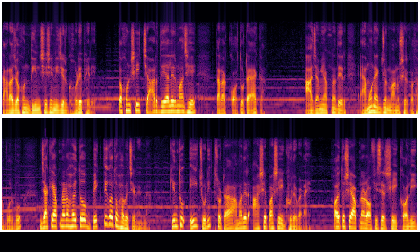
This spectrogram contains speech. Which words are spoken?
তারা যখন দিন শেষে নিজের ঘরে ফেরে, তখন সেই চার দেয়ালের মাঝে তারা কতটা একা। আজ আমি আপনাদের এমন একজন মানুষের কথা বলব, যাকে আপনারা হয়তো ব্যক্তিগতভাবে চেনেন না, কিন্তু এই চরিত্রটা আমাদের আশেপাশেই ঘুরে বেড়ায়। হয়তো সে আপনার অফিসের সেই কলিগ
